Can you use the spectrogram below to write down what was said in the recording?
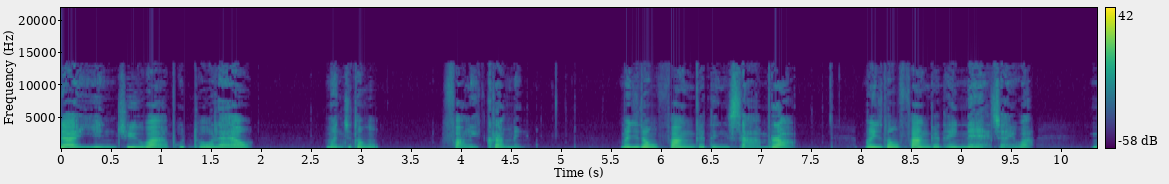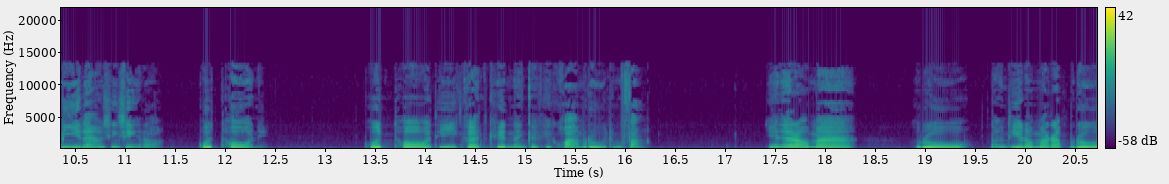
ได้ยินชื่อว่าพุทโธแล้ว มันจะต้องฟังอีกครั้งหนึ่ง มันจะต้องฟังกันถึงสามรอบ มันจะต้องฟังกันให้แน่ใจว่า มีแล้วจริงๆหรอ พุทโธนี่ พุทโธที่เกิดขึ้นนั้นก็คือความรู้ท่านฟัง อย่างถ้าเรามา รู้ บางทีเรามารับรู้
